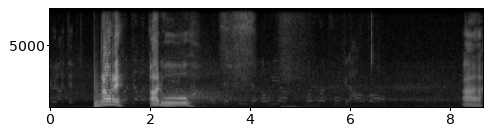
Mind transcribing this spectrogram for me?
يونايتد Traore, aduh, تسديدة قوية مرت فوق العارضة ah,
